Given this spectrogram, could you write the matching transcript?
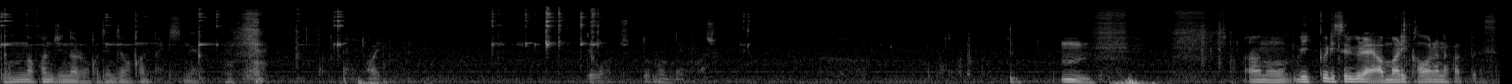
どんな感じになるのか全然わかんないですね。はい。ではちょっと飲んでみましょう。うん。あのびっくりするぐらいあんまり変わらなかったです。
